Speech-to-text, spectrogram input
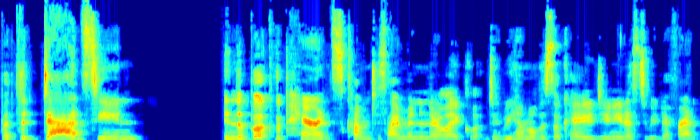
But the dad scene in the book, the parents come to Simon and they're like, did we handle this okay? Do you need us to be different?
